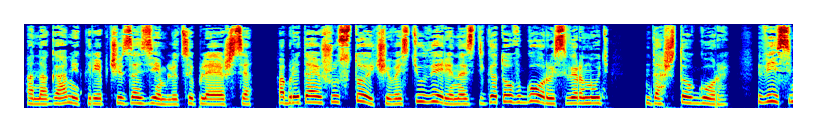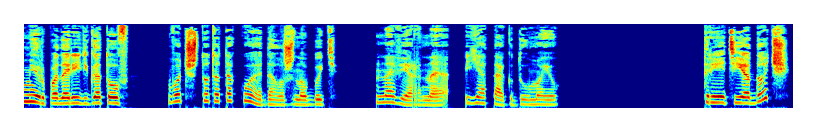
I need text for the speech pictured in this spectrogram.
а ногами крепче за землю цепляешься, обретаешь устойчивость, уверенность, готов горы свернуть, да что горы, весь мир подарить готов. Вот что-то такое должно быть. Наверное, я так думаю. Третья дочь?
